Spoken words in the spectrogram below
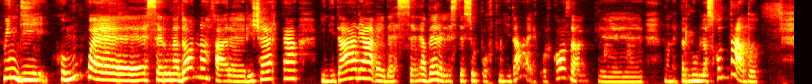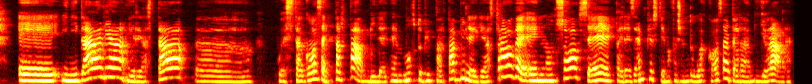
Quindi comunque essere una donna, fare ricerca in Italia ed essere, avere le stesse opportunità è qualcosa che non è per nulla scontato. E in Italia in realtà eh, questa cosa è palpabile, è molto più palpabile che altrove e non so se per esempio stiano facendo qualcosa per migliorare,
